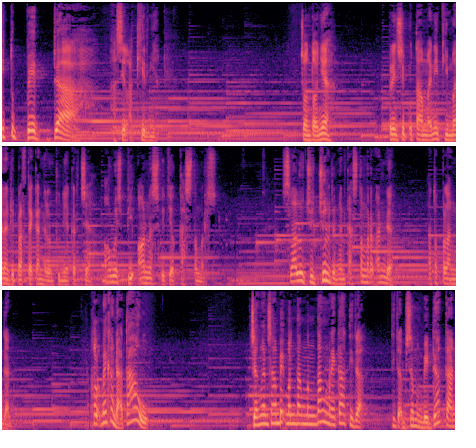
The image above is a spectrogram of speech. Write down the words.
itu beda hasil akhirnya. Contohnya, prinsip utama ini gimana dipraktekkan dalam dunia kerja. Always be honest with your customers. Selalu jujur dengan customer Anda atau pelanggan. Kalau mereka tidak tahu, jangan sampai mentang-mentang mereka tidak tidak bisa membedakan.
